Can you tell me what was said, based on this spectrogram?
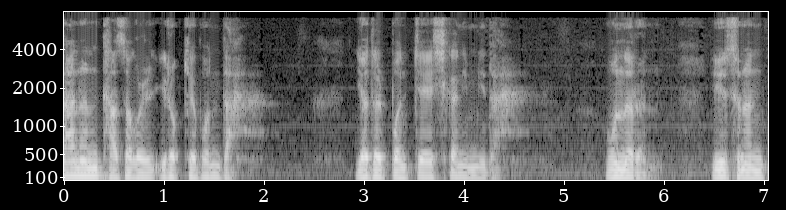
나는 다석을 이렇게 본다. 여덟 번째 시간입니다. 오늘은 예수는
